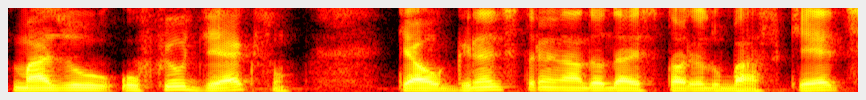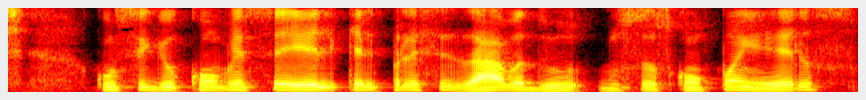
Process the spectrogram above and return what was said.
Mas o, o Phil Jackson, que é o grande treinador da história do basquete, conseguiu convencer ele que ele precisava do, dos seus companheiros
